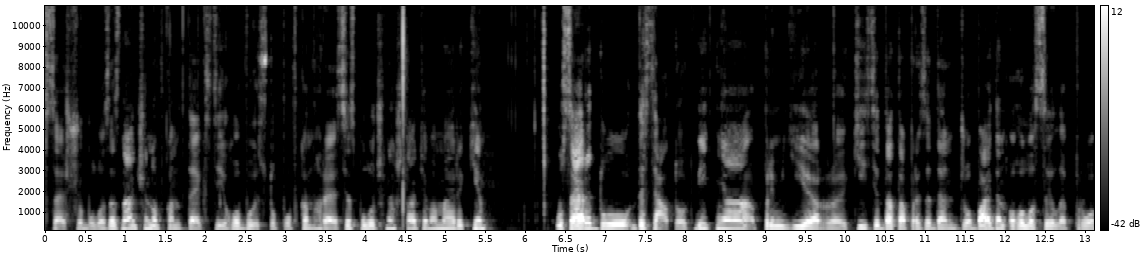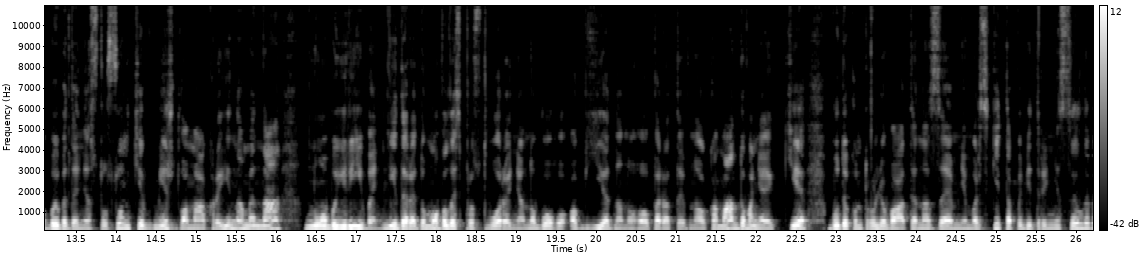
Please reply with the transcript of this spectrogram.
все, що було зазначено в контексті його виступу в Конгресі Сполучених Штатів Америки. У середу, 10 квітня, прем'єр Кісіда та президент Джо Байден оголосили про виведення стосунків між двома країнами на новий рівень. Лідери домовились про створення нового об'єднаного оперативного командування, яке буде контролювати наземні морські та повітряні сили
